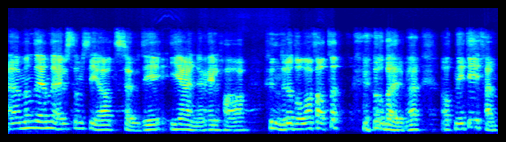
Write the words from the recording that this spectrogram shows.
Eh, men det er en del som sier at Saudi gjerne vil ha 100 dollar fatet, og dermed at 95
